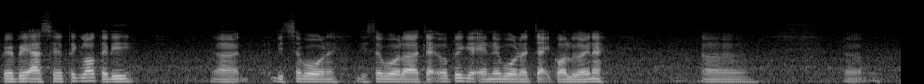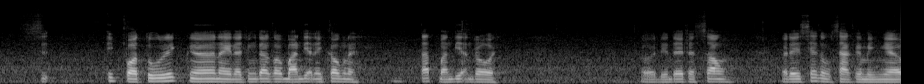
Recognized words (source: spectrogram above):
PVAC tích lót đi. À, disable này. Disable là chạy optic enable là chạy có lưới này. À, export to ờ, này là chúng ta có bán điện hay không này? Tắt bán điện rồi. Rồi đến đây là xong. Ở đây xét dòng sạc thì mình ờ,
